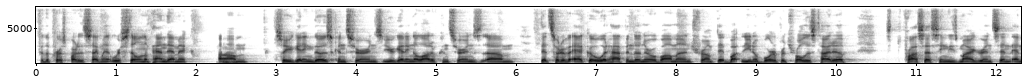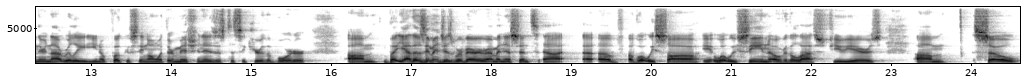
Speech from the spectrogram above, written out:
for the first part of the segment, we're still in a pandemic. Mm-hmm. Um, so you're getting those concerns. You're getting a lot of concerns um, that sort of echo what happened under Obama and Trump. That you know, Border Patrol is tied up processing these migrants, and, and they're not really you know focusing on what their mission is, is to secure the border. Um, but yeah, those images were very reminiscent uh, of, of what we saw, what we've seen over the last few years. Um, so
